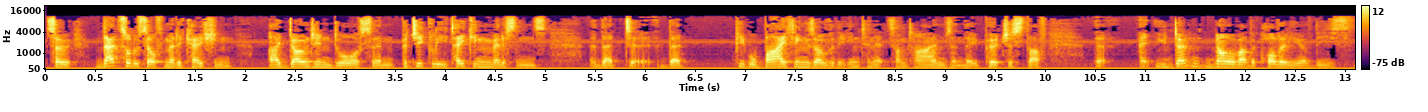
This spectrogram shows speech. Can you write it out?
So that sort of self-medication I don't endorse, and particularly taking medicines that uh, that people buy things over the internet sometimes and they purchase stuff that uh, you don't know about the quality of these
